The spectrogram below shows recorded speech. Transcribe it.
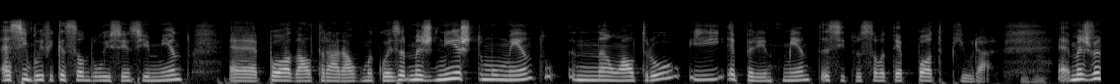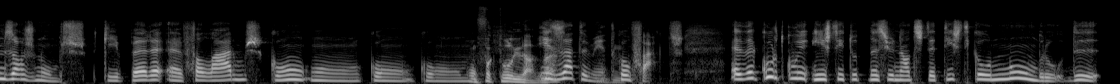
a simplificação do licenciamento uh, pode alterar alguma coisa, mas neste momento não alterou e aparentemente a situação até pode piorar. Uhum. Uh, mas vamos aos números, que é para falarmos com, um, com, com... com factualidade. É? Exatamente, uhum. com factos. De acordo com o Instituto Nacional de Estatística, o número de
